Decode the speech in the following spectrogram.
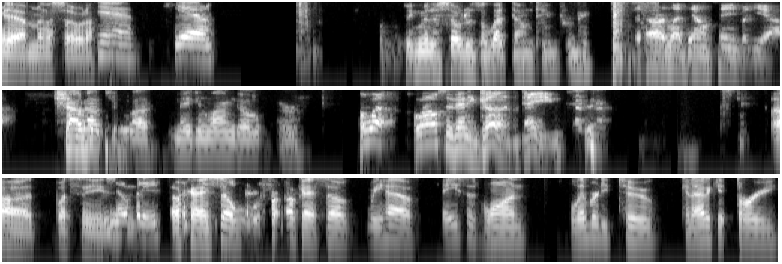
Yeah, Minnesota. Yeah. Yeah. I think Minnesota's a letdown team for me. They are a letdown team, but yeah. Shout out to uh, Megan Longo or Who, el- who else is any good? Dang. Uh, what's these? Nobody. Okay, so for, okay, so we have Aces one, Liberty two, Connecticut three,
